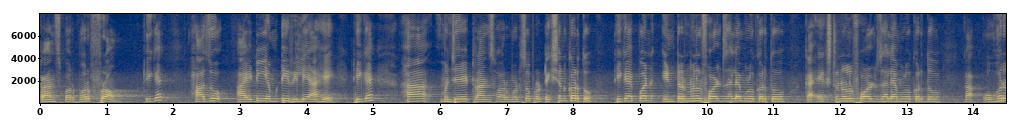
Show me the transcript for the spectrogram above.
transformer from ठीक आहे? हा जो I D M T relay आहे ठीक आहे? हा म्हणजे ट्रान्सफॉर्मरचं प्रोटेक्शन करतो. ठीक आहे पण इंटरनल फॉल्ट झाल्यामुळं करतो का एक्सटर्नल फॉल्ट झाल्यामुळं करतो? का ओव्हर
